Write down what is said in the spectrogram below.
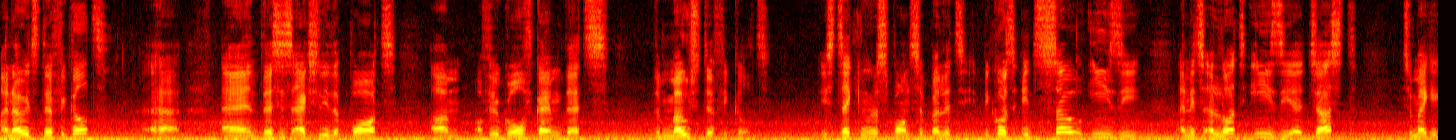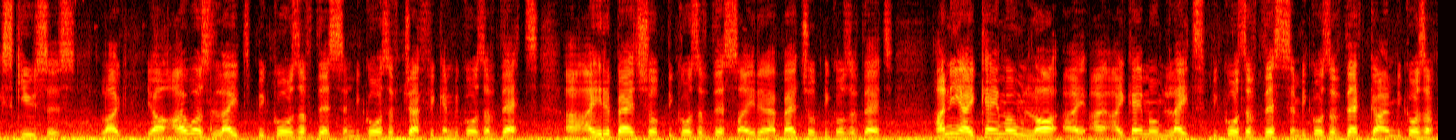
I know it's difficult, uh, and this is actually the part um, of your golf game that's the most difficult is taking responsibility because it's so easy and it's a lot easier just to make excuses like, yeah, I was late because of this and because of traffic and because of that. Uh, I hit a bad shot because of this. I hit a bad shot because of that. Honey, I came home I, I, I came home late because of this and because of that guy and because of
